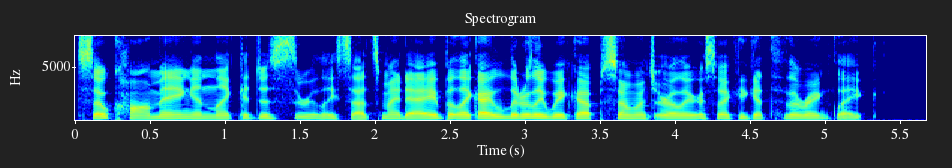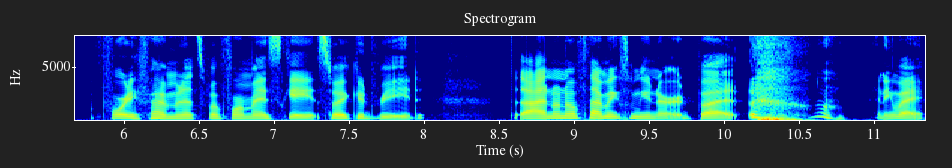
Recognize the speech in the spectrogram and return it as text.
so calming and like it just really sets my day. But like I literally wake up so much earlier so I could get to the rink like 45 minutes before my skate so I could read. I don't know if that makes me a nerd, but anyway.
